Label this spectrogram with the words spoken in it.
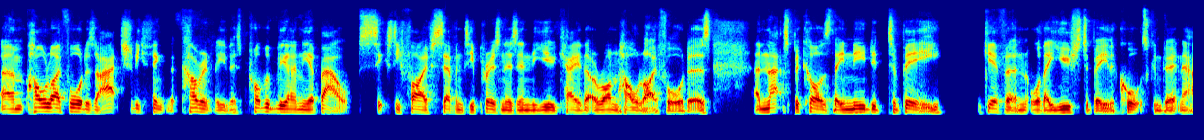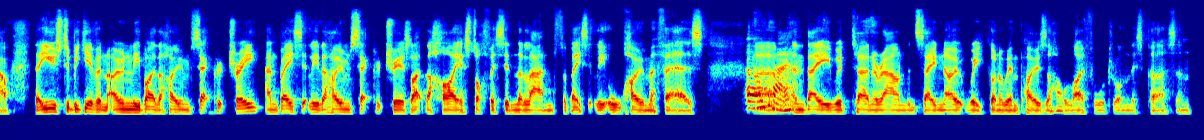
um, whole life orders i actually think that currently there's probably only about 65 70 prisoners in the uk that are on whole life orders and that's because they needed to be given, or they used to be, the courts can do it now. They used to be given only by the Home Secretary. And basically, the Home Secretary is like the highest office in the land for basically all home affairs. Okay. Um, and they would turn around and say, no, we're going to impose a whole life order on this person.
